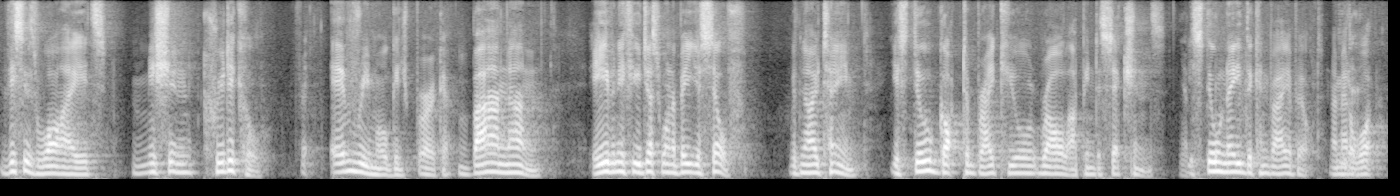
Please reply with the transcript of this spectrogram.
this is why it's mission critical for every mortgage broker, bar none. Even if you just want to be yourself with no team, you still got to break your role up into sections. Yep. You still need the conveyor belt, no matter yeah. what.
